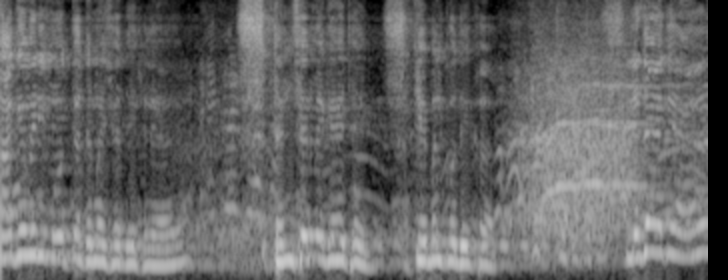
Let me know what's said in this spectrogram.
आगे मेरी मौत का तमाशा देखने आया टेंशन में गए थे, केबल को देखा। मज़ा आ गया हाँ?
